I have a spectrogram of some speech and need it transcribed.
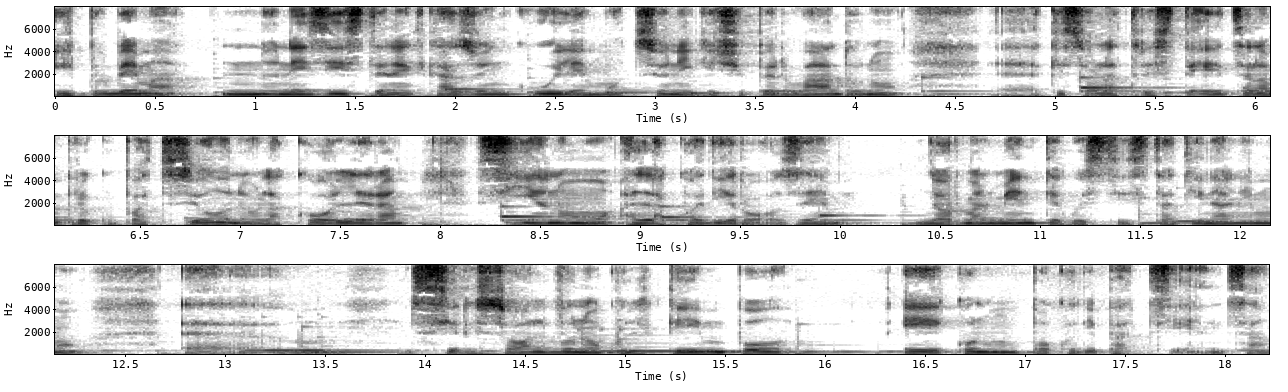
Il problema non esiste nel caso in cui le emozioni che ci pervadono, eh, che sono la tristezza, la preoccupazione o la collera, siano all'acqua di rose. Normalmente questi stati in animo eh, si risolvono col tempo e con un poco di pazienza.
